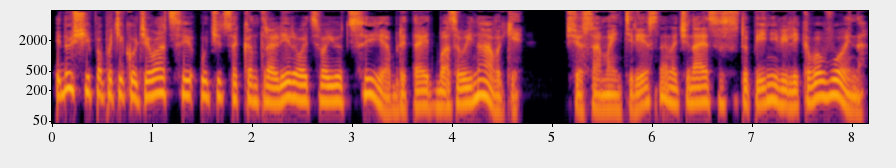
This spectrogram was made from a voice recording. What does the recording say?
Идущий по пути культивации учится контролировать свою ци и обретает базовые навыки. Все самое интересное начинается со ступени великого воина.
